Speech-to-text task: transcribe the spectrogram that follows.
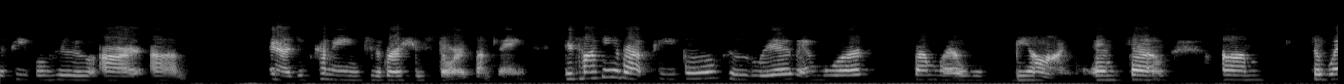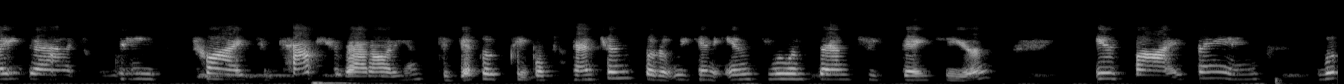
the people who are, um, you know, just coming to the grocery store or something. You're talking about people who live and work somewhere beyond. And so um, the way that we try to capture that audience, to get those people's attention so that we can influence them to stay here is by saying, look,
